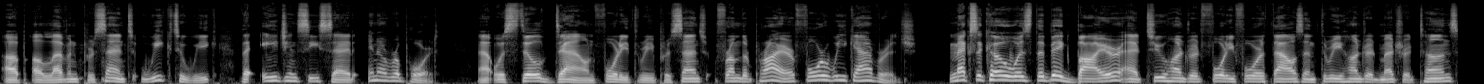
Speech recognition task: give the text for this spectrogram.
up 11% week to week, the agency said in a report. That was still down 43% from the prior four week average. Mexico was the big buyer at 244,300 metric tons,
